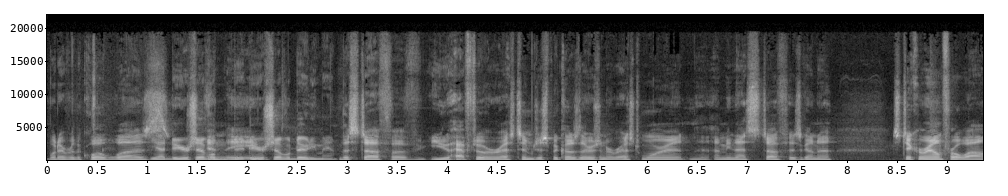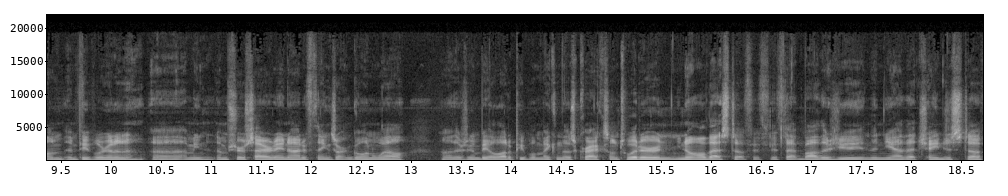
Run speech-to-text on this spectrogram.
whatever the quote was. Yeah, do your civil And do, your civil duty, man. the stuff of you have to arrest him just because there's an arrest warrant. I mean, that stuff is going to stick around for a while, and, and people are going to. Uh, I mean, I'm sure Saturday night, if things aren't going well, uh, there's going to be a lot of people making those cracks on Twitter and you know all that stuff. If if that bothers you, and then yeah, that changes stuff.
